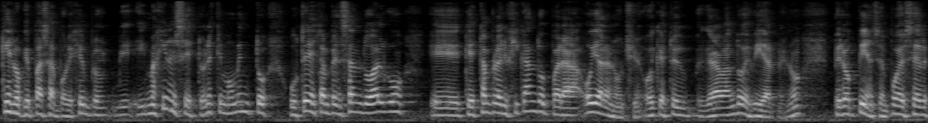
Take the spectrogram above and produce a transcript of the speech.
¿Qué es lo que pasa, por ejemplo? Imagínense esto, en este momento ustedes están pensando algo eh, que están planificando para hoy a la noche. Hoy que estoy grabando es viernes, ¿no? Pero piensen, puede ser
